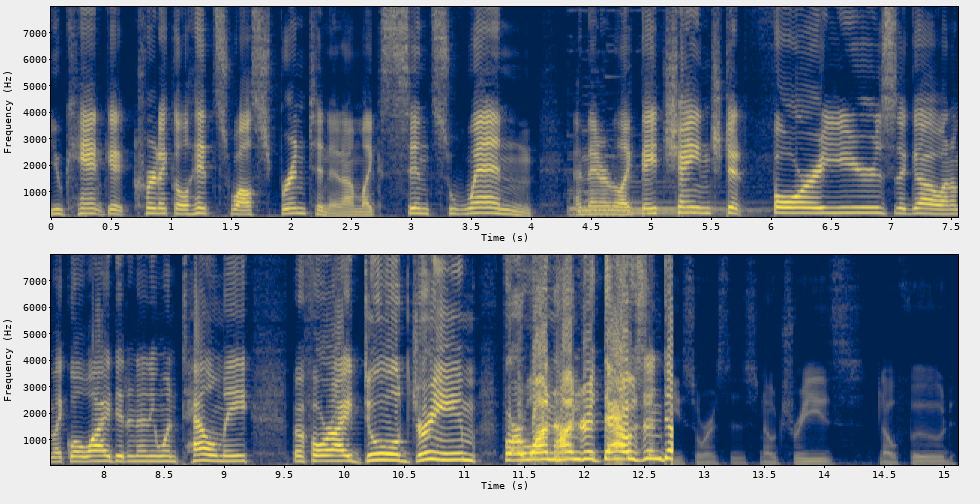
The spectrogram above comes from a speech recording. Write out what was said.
you can't get critical hits while sprinting? And I'm like, since when? And they're like, they changed it four years ago. And I'm like, well, why didn't anyone tell me before I duel dream for 100,000 Resources, no trees, no food.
